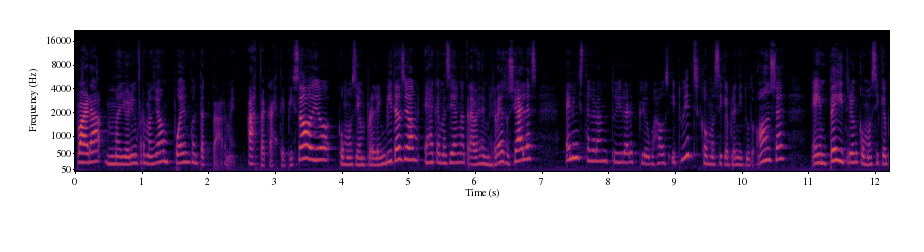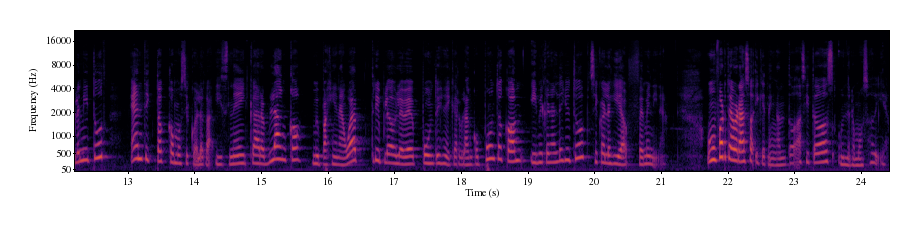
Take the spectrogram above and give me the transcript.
Para mayor información pueden contactarme. Hasta acá este episodio. Como siempre, la invitación es a que me sigan a través de mis redes sociales. En Instagram, Twitter, Clubhouse y Twitch como Psiqueplenitud 11. En Patreon como Psiqueplenitud. En TikTok como psicóloga Isnaker Blanco. Mi página web www.isnakerblanco.com. Y mi canal de YouTube Psicología Femenina. Un fuerte abrazo y que tengan todas y todos un hermoso día.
